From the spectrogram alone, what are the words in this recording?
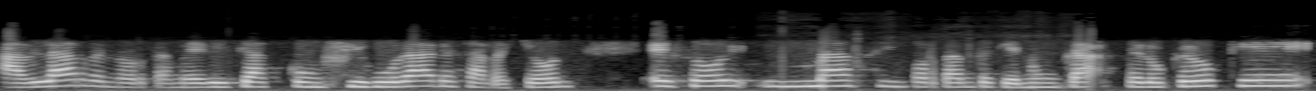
hablar de Norteamérica, configurar esa región es hoy más importante que nunca, pero creo que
